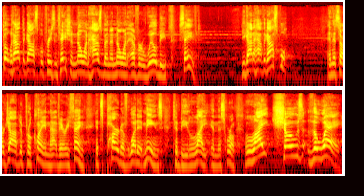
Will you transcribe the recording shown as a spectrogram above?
but without the gospel presentation, no one has been and no one ever will be saved. You got to have the gospel. And it's our job to proclaim that very thing. It's part of what it means to be light in this world. Light shows the way.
